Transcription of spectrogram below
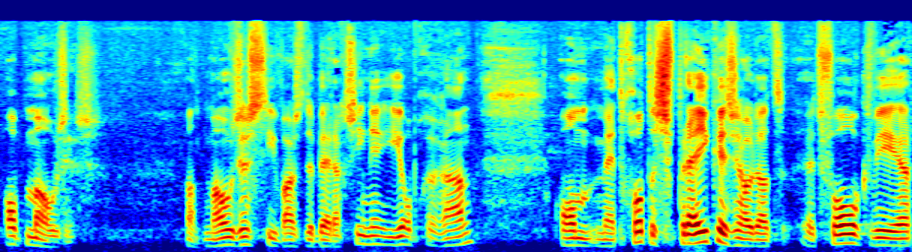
op Mozes. Want Mozes die was de berg Sinaï opgegaan om met God te spreken, zodat het volk weer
